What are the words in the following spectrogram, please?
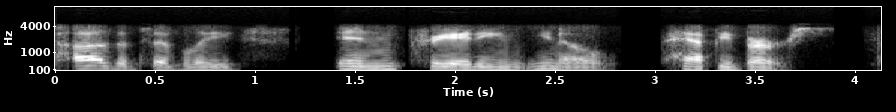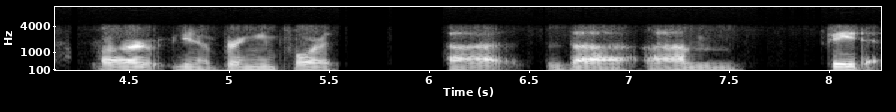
positively in creating, you know, happy births or you know bringing forth uh, the um, fetus.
